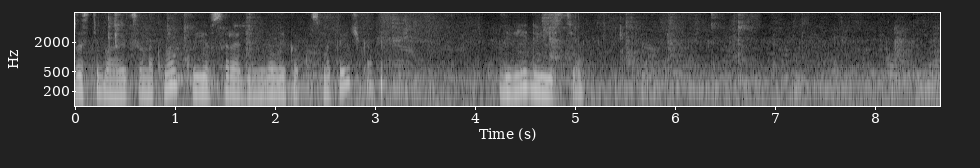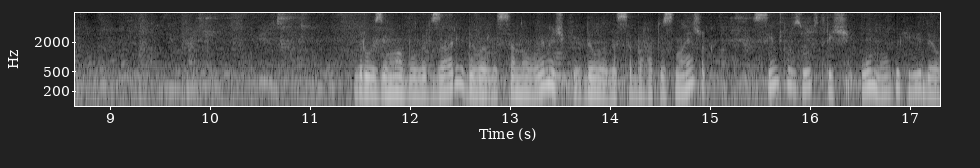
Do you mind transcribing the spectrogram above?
застібаються на кнопку, є всередині велика косметичка. 2200. Друзі, ми були в зарі, дивилися новиночки, дивилися багато знижок. Всім до зустрічі у нових відео.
